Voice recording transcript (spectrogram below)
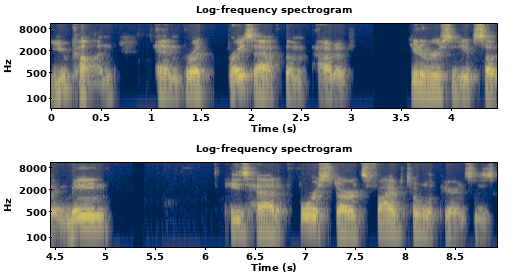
UConn, and Bryce Aftham out of University of Southern Maine. He's had four starts, five total appearances,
